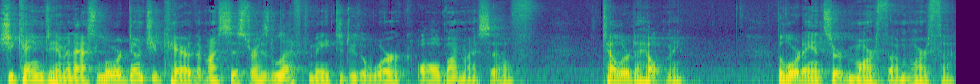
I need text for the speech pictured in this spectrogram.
She came to him and asked, Lord, don't you care that my sister has left me to do the work all by myself? Tell her to help me. The Lord answered, Martha, Martha,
